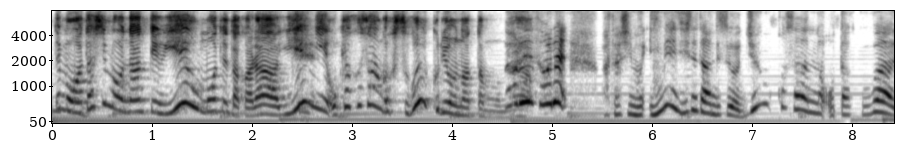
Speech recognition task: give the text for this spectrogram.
でも私もなんていう家を持ってたから家にお客さんがすごい来るようになったもんね。それそれ私もイメージしてたんですよ。純子さんのお宅は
